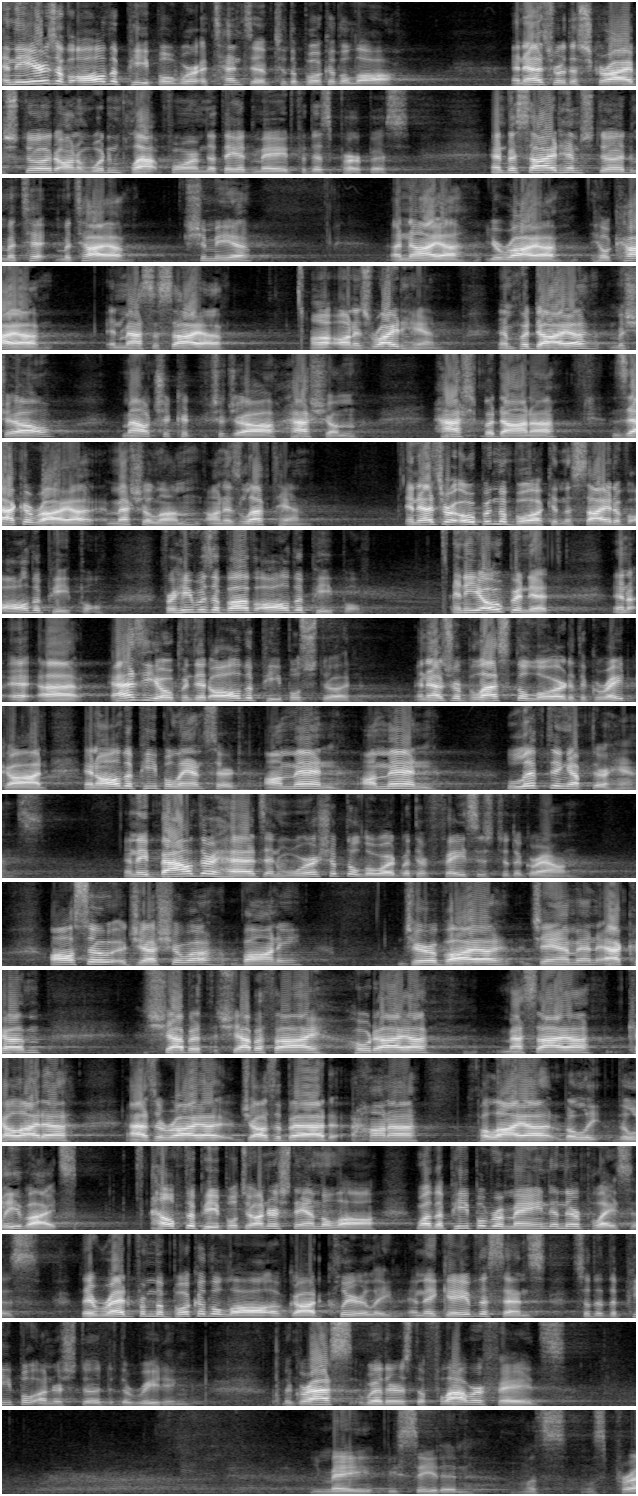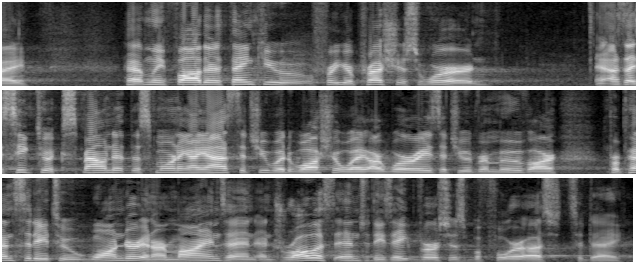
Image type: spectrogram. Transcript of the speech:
And the ears of all the people were attentive to the book of the law. And Ezra the scribe stood on a wooden platform that they had made for this purpose. And beside him stood Mattaiah, Shemaiah, Ananiah, Uriah, Hilkiah, and Maaseiah uh, on his right hand, and Pedaiah, Mishael, Malchijah, Hashum, Hashbaddanah, Zechariah, Meshullam on his left hand. And Ezra opened the book in the sight of all the people for he was above all the people. And he opened it, and uh, as he opened it, all the people stood. And Ezra blessed the Lord, the great God, and all the people answered, Amen, Amen, lifting up their hands. And they bowed their heads and worshiped the Lord with their faces to the ground. Also, Jeshua, Bani, Jerebiah, Jamin, Akkub, Shabbath, Shabbethai, Hodiah, Maaseiah, Kelita, Azariah, Jozabad, Hannah, Pelaiah, the, Le- the Levites, helped the people to understand the law while the people remained in their places. They read from the book of the law of God clearly, and they gave the sense so that the people understood the reading. The grass withers, the flower fades. You may be seated. Let's, let's pray. Heavenly Father, thank you for your precious word. As I seek to expound it this morning, I ask that you would wash away our worries, that you would remove our propensity to wander in our minds, and, and draw us into these eight verses before us today.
